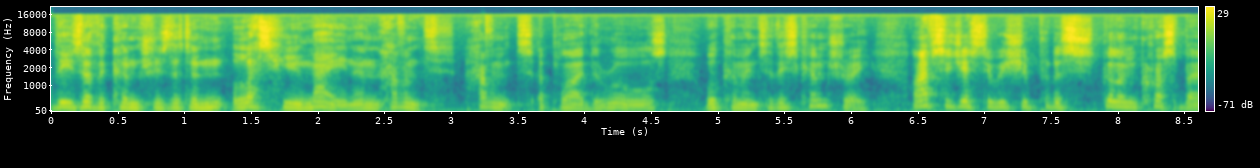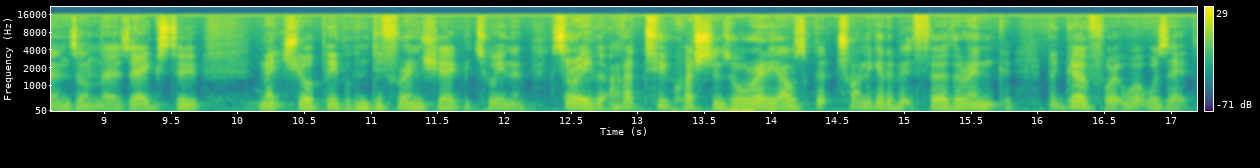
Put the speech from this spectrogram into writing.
these other countries that are less humane and haven't haven't applied the rules will come into this country. I've suggested we should put a skull and crossbones on those eggs to make sure people can differentiate between them. Sorry, I've had two questions already. I was trying to get a bit further in, but go for it. What was it?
